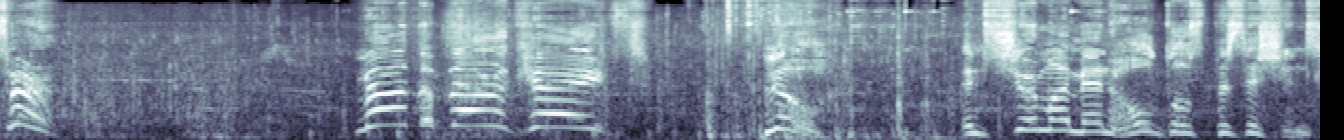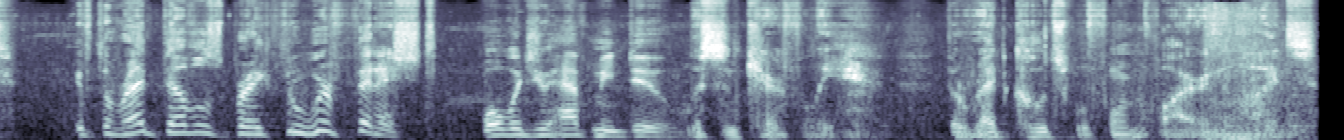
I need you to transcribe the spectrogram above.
Sir! Mount the barricades! No! Ensure my men hold those positions. If the Red Devils break through, we're finished. What would you have me do? Listen carefully. The Redcoats will form firing lines.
